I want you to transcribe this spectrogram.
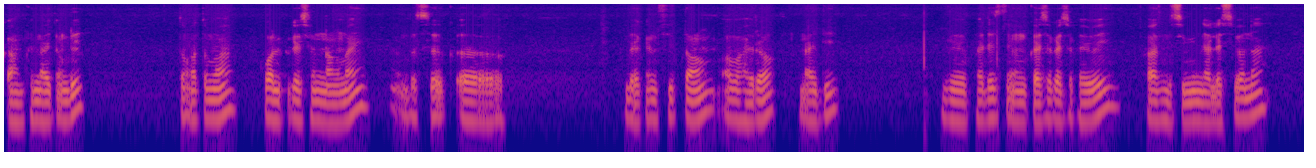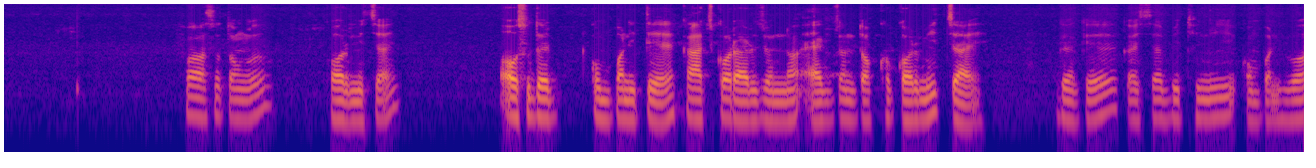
kaham ke naitongdi tongma toma qualification nangnai bosok vacancy tong abo hai rok naidi hingke faide chong kaisa kaisa khaioi first ni simi nailai siwana tongo কর্মী চাই ওষুধের কোম্পানিতে কাজ করার জন্য একজন দক্ষ কর্মী চাই গাকে কাইসা বিথিনি কোম্পানি ও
